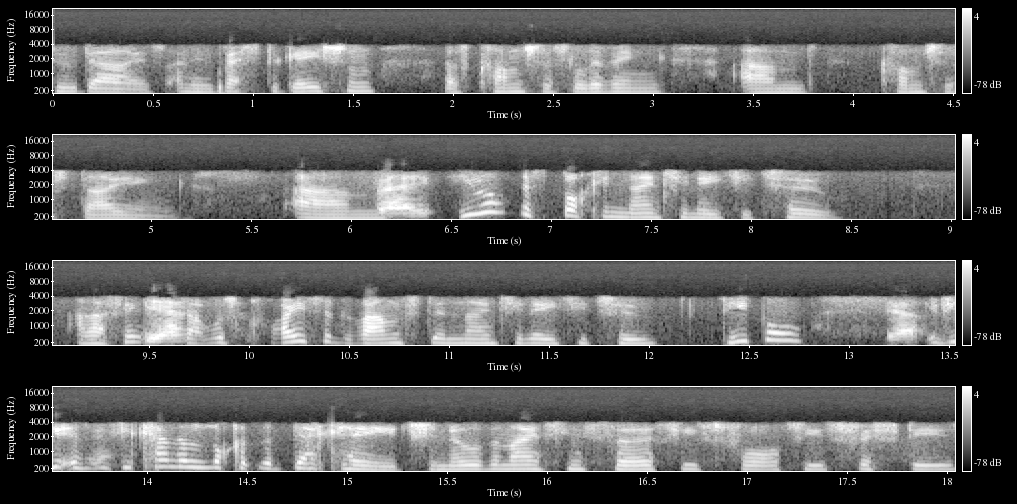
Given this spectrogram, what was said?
Who Dies? An investigation of conscious living and conscious dying. Um, Right. He wrote this book in 1982, and I think Yeah. that was quite advanced in 1982. People, Yeah. if you if you kind of look at the decades, you know, the 1930s, 40s, 50s,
